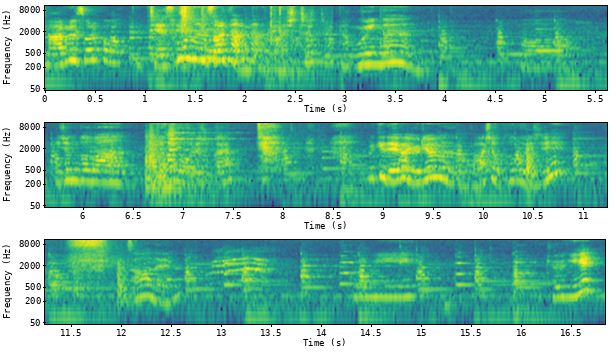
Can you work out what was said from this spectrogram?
나를 썰 것 같아. 제 손은 썰면 안 되는 거 아시죠? 오이는 어, 이 정도만 이 정도만 올려줄까요? 왜 이렇게 내가 요리하면 맛이 없어 보이지? 이상하네. 그럼이 조용히 해.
